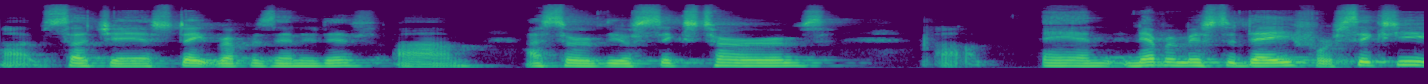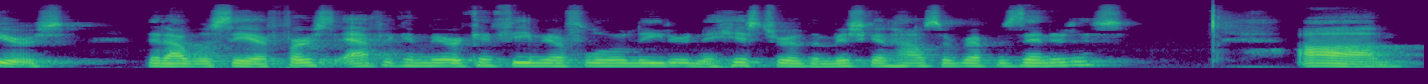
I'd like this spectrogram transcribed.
uh, such as state representative. Um, I served there six terms uh, and never missed a day for six years that I was there. First African American female floor leader in the history of the Michigan House of Representatives. Um,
